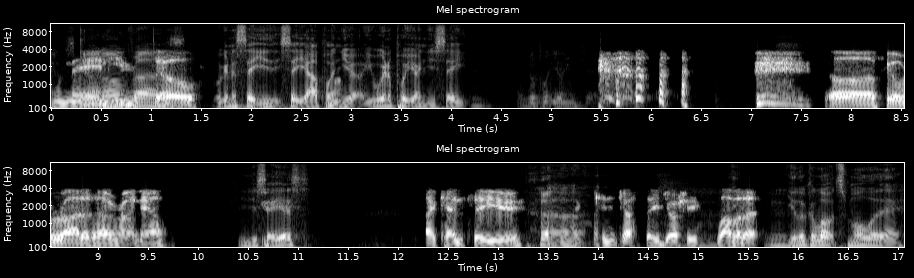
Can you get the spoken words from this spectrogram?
oh, man on, Braz? himself. we're gonna set you set you up on your we're gonna put you on your seat. I'm gonna put you on your chair. Oh, I feel right at home right now. Can you see us? I can see you. Uh, I can just see Joshy. Loving it. you look a lot smaller there.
